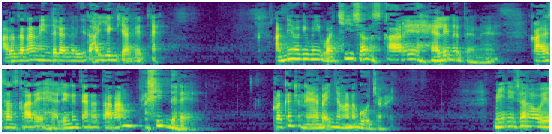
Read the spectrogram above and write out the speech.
අර තරම් නිින්ද ගන්න විදිහට හයියෙන් කියන්නේත් නැහැ. අනිත් වගේ මේ වචී සංස්කාරයේ හැලෙන තැන කාය සංස්කාරයේ හැලෙන තැන තරම් ප්‍රසිද්ධ නැහැ. ප්‍රකට නෑ බෑ ඥාන ගෝචරයි. මේ නිසා ඔය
